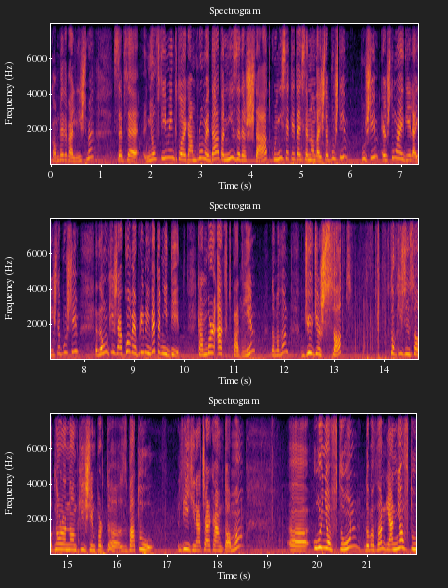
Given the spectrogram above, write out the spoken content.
komplet e paligjshme, sepse njoftimin këto e kanë pru me datën njëzet e shtatë, kur njëzet e teta njëzet e nënta ishte pushtim, pushim, e shtuna e diela ishte pushim, dhe unë kisha kohë veprimin vetëm një ditë. Kam bërë aktpadinë, domethënë, gjyqësh sot, këto kishin sot në orën nëntë kishin për të zbatu ligjin, a çar kanë këto mo, u njoftun, domethënë, janë njoftu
